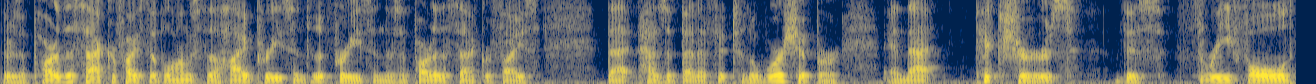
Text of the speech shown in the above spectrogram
there's a part of the sacrifice that belongs to the high priest and to the priest, and there's a part of the sacrifice that has a benefit to the worshiper. And that pictures this threefold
